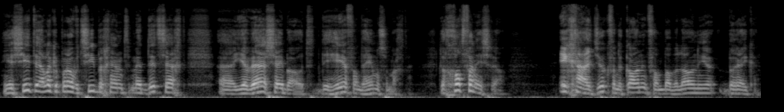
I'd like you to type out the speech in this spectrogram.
je ziet, elke profetie begint met dit zegt uh, Jewe Sebaot, de Heer van de hemelse machten. De God van Israël. Ik ga het juk van de koning van Babylonië breken.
